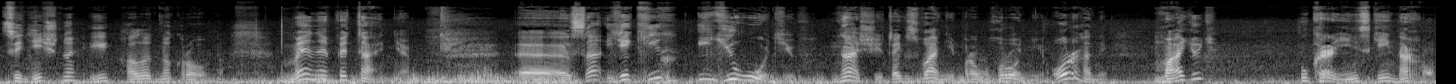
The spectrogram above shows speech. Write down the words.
цинічно і холоднокровно. У мене питання. Е, за яких ідіотів наші так звані правоохоронні органи мають український народ?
